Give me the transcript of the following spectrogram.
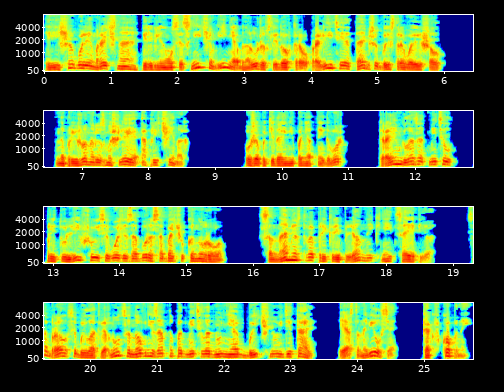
И еще более мрачно переглянулся с Ничем и, не обнаружив следов кровопролития, также быстро вышел, напряженно размышляя о причинах. Уже покидая непонятный двор, краем глаза отметил притулившуюся возле забора собачью конуру, с намертво прикрепленной к ней цепью. Собрался было отвернуться, но внезапно подметил одну необычную деталь и остановился, как вкопанный.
